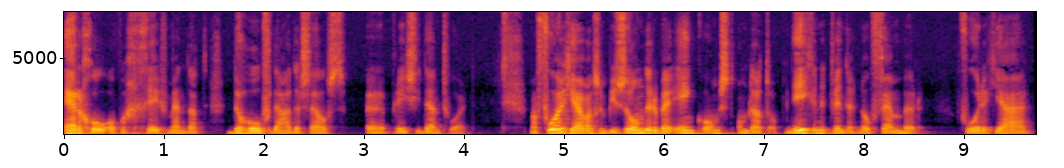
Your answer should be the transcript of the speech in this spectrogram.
Ergo op een gegeven moment dat de hoofddader zelfs uh, president wordt. Maar vorig jaar was een bijzondere bijeenkomst, omdat op 29 november vorig jaar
